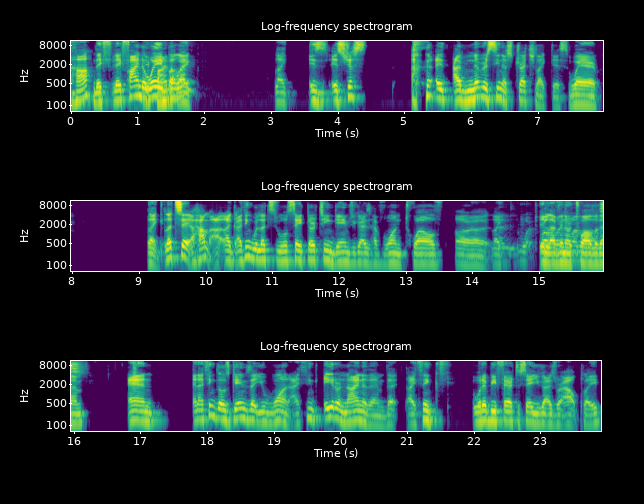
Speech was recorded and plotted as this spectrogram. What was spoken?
huh? They they, they find a they way, find but a like way? like is it's just I've never seen a stretch like this where like let's say how like I think we let's we'll say 13 games you guys have won 12 uh like what, 11 or 12 of them and and I think those games that you won I think 8 or 9 of them that I think would it be fair to say you guys were outplayed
